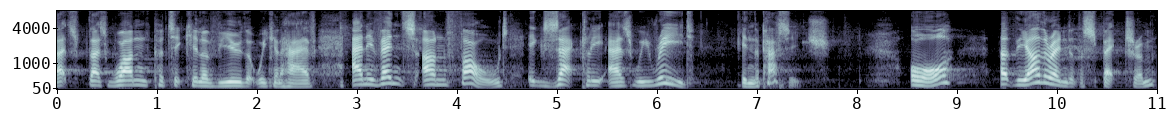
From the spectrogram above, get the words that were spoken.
That's, that's one particular view that we can have. And events unfold exactly as we read in the passage. Or, at the other end of the spectrum,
